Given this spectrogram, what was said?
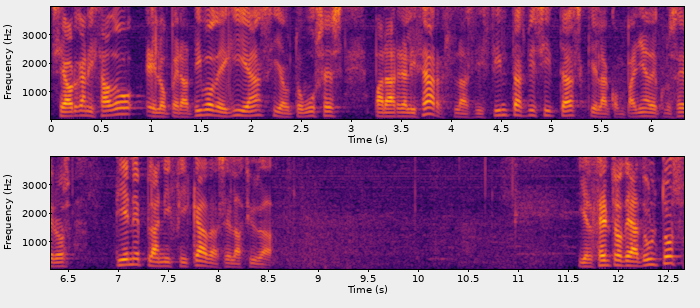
se ha organizado el operativo de guías y autobuses para realizar las distintas visitas que la compañía de cruceros tiene planificadas en la ciudad. Y el Centro de Adultos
